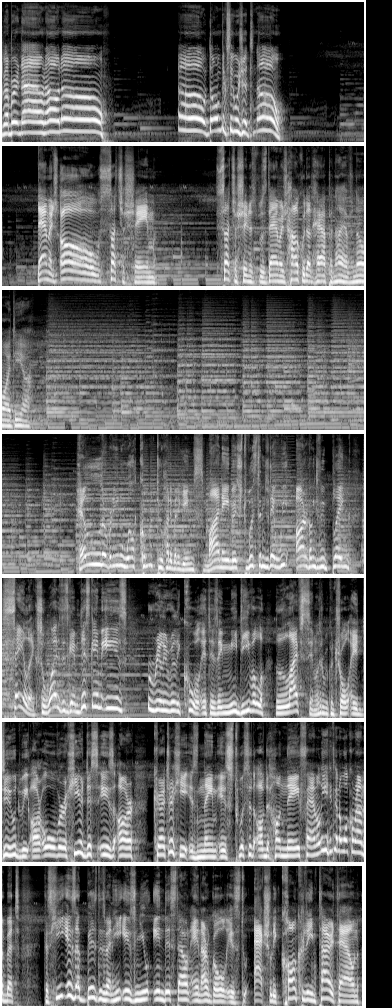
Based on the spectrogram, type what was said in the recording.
gonna burn down. Oh no! No! Don't extinguish it. No! Damage. Oh, such a shame. Such a shame that it was damaged. How could that happen? I have no idea. Hello everybody and welcome to Honey Bunny Games. My name is Twisted and today we are going to be playing Saelig. So what is this game? This game is really really cool. It is a medieval life simulator. We control a dude. We are over here. This is our character. He, his name is Twisted of the Honey family he's gonna walk around a bit. Because he is a businessman, he is new in this town and our goal is to actually conquer the entire town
